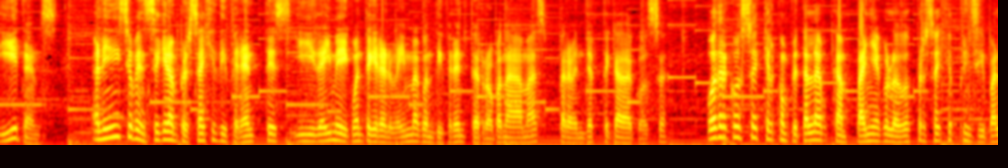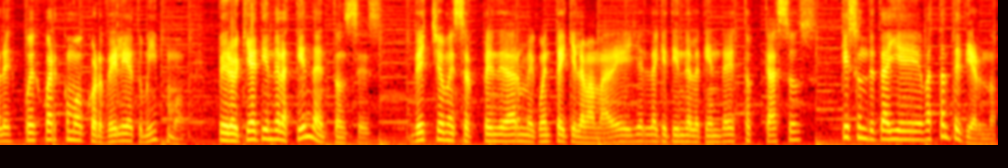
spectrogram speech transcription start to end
y ítems. Al inicio pensé que eran personajes diferentes y de ahí me di cuenta que era la misma con diferente ropa nada más para venderte cada cosa. Otra cosa es que al completar la campaña con los dos personajes principales puedes jugar como Cordelia tú mismo. Pero ¿qué atiende las tiendas entonces? De hecho me sorprende darme cuenta de que la mamá de ella es la que atiende la tienda de estos casos, que es un detalle bastante tierno.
